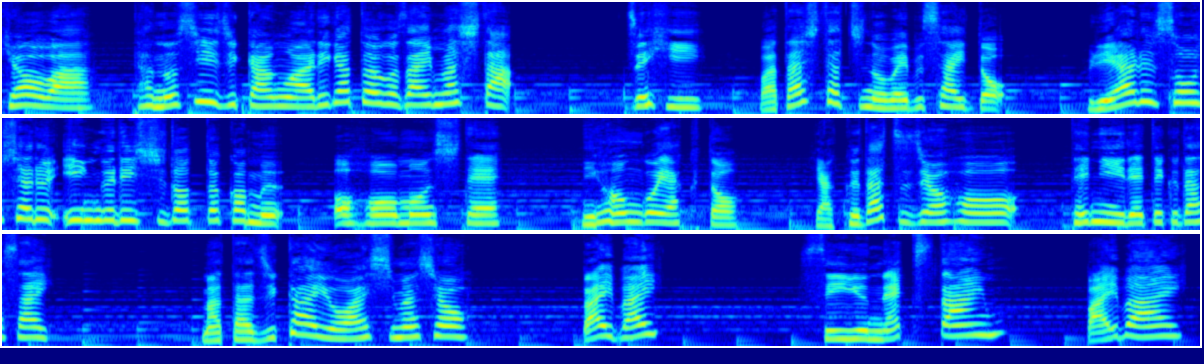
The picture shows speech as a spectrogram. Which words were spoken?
今日は楽しい時間をありがとうございました。ぜひ私たちのウェブサイトリアルソーシャルイングリッシュ .com を訪問して日本語訳と役立つ情報を手に入れてください。また次回お会いしましょう。バイバイ !See you next time! バイバイ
